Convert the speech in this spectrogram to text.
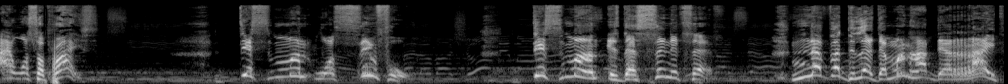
I was surprised. This man was sinful. This man is the sin itself. Nevertheless, the man had the right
